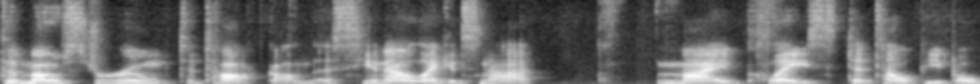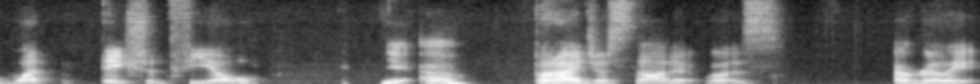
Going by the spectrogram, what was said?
the most room to talk on this you know like it's not my place to tell people what they should feel Yeah. but i just thought it was a really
